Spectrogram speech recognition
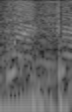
Big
